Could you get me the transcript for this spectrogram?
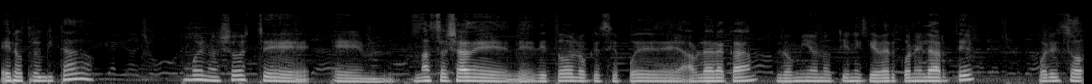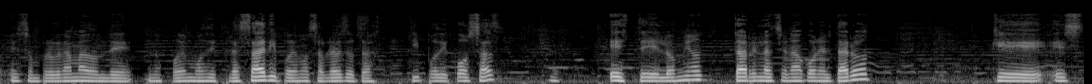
el otro invitado? Bueno, yo este, eh, más allá de, de- de todo lo que se puede hablar acá, lo mío no tiene que ver con el arte, por eso es un programa donde nos podemos desplazar y podemos hablar de otro tipo de cosas. Este, lo mío está relacionado con el tarot, que es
